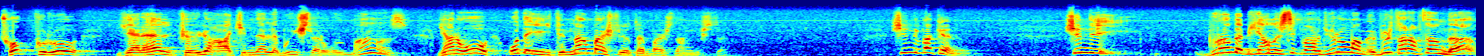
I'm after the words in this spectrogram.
Çok kuru, yerel, köylü hakimlerle bu işler olmaz. Yani o o da eğitimden başlıyor tabii başlangıçta. Şimdi bakın. Şimdi burada bir yanlışlık var diyorum ama öbür taraftan da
